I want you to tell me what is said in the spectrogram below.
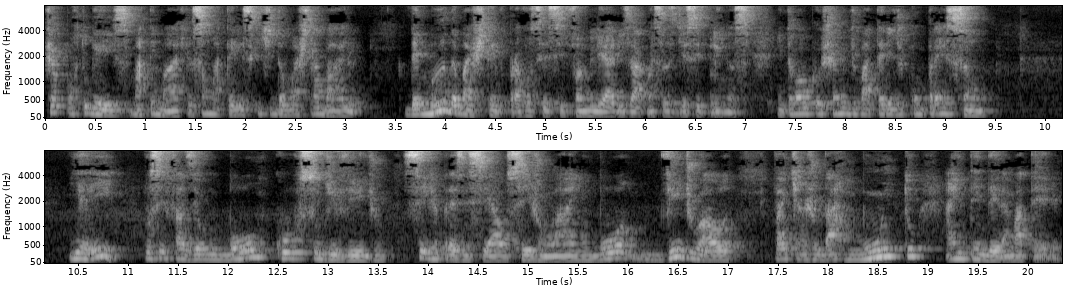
Já português, matemática são matérias que te dão mais trabalho demanda mais tempo para você se familiarizar com essas disciplinas. Então é o que eu chamo de matéria de compreensão. E aí, você fazer um bom curso de vídeo, seja presencial, seja online, um boa vídeo aula, vai te ajudar muito a entender a matéria.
